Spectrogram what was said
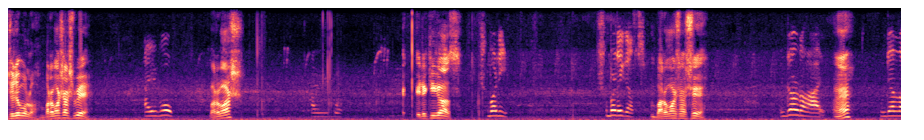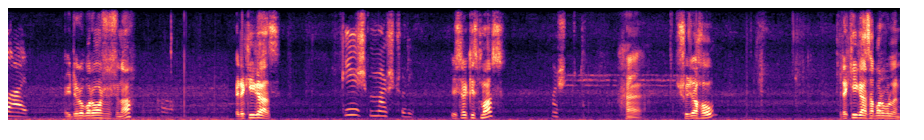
জোরে বলো বারো মাস আসবে? বারো মাস? এটা কি গাছ? বারো মাস আসে? হ্যাঁ? এটারও বারো মাস আসে না? এটা কি গাছ? এটা ক্রিসমাস হ্যাঁ। সোজা হও। এটা কি গাছ আবার বলেন?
